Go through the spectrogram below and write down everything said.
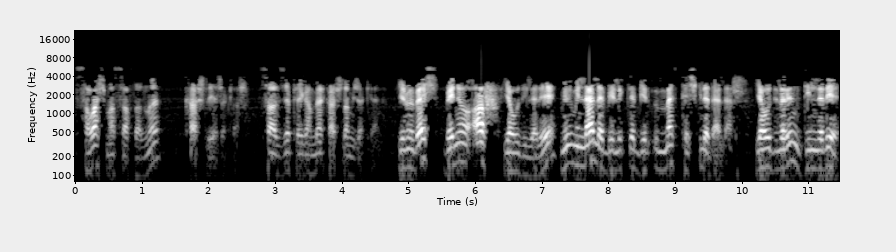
savaş masraflarını karşılayacaklar. Sadece peygamber karşılamayacak yani. 25. Benu Af Yahudileri müminlerle birlikte bir ümmet teşkil ederler. Yahudilerin dinleri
